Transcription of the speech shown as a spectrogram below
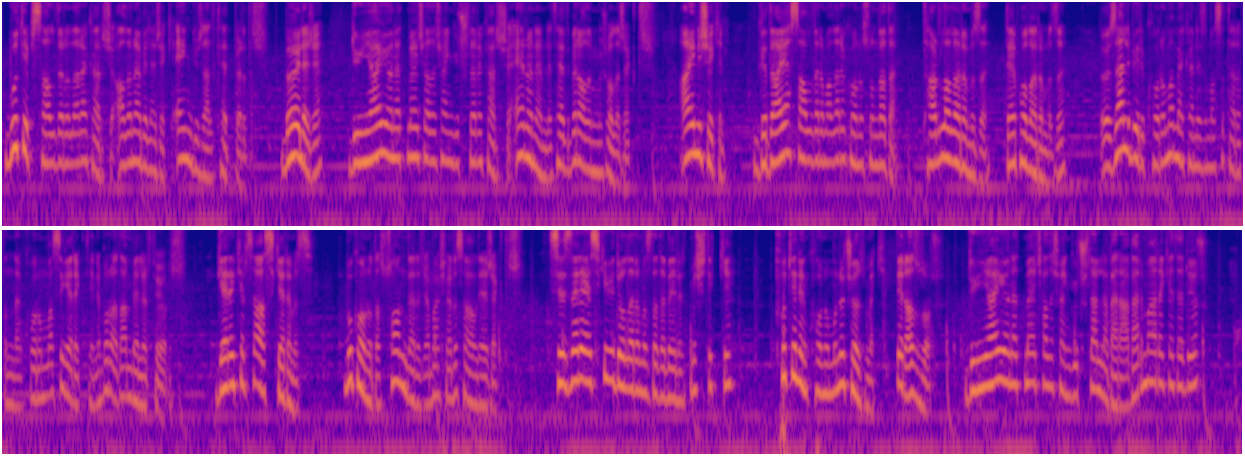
Bu tip saldırılara karşı alınabilecek en güzel tedbirdir. Böylece dünyayı yönetmeye çalışan güçlere karşı en önemli tedbir alınmış olacaktır. Aynı şekil gıdaya saldırmaları konusunda da tarlalarımızı, depolarımızı özel bir koruma mekanizması tarafından korunması gerektiğini buradan belirtiyoruz. Gerekirse askerimiz bu konuda son derece başarı sağlayacaktır. Sizlere eski videolarımızda da belirtmiştik ki Putin'in konumunu çözmek biraz zor. Dünyayı yönetmeye çalışan güçlerle beraber mi hareket ediyor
